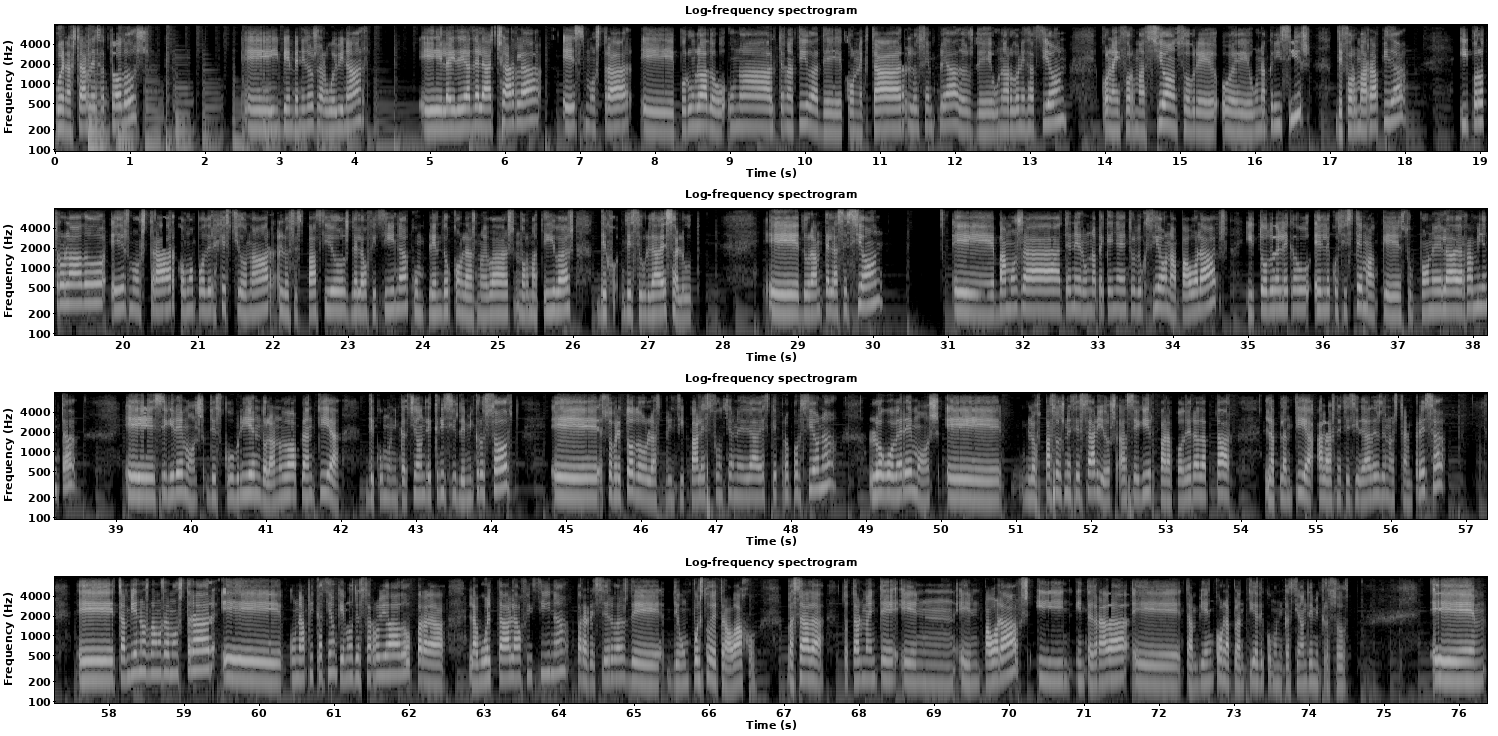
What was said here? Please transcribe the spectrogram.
Buenas tardes a todos eh, y bienvenidos al webinar. Eh, la idea de la charla es mostrar, eh, por un lado, una alternativa de conectar los empleados de una organización con la información sobre una crisis de forma rápida y por otro lado es mostrar cómo poder gestionar los espacios de la oficina cumpliendo con las nuevas normativas de, seguridad de salud. Eh, durante la sesión eh, vamos a tener una pequeña introducción a Power Apps y todo el, ecosistema que supone la herramienta. Eh, seguiremos descubriendo la nueva plantilla de comunicación de crisis de Microsoft sobre todo las principales funcionalidades que proporciona. Luego veremos los pasos necesarios a seguir para poder adaptar la plantilla a las necesidades de nuestra empresa. Eh, también nos vamos a mostrar una aplicación que hemos desarrollado para la vuelta a la oficina para reservas de, un puesto de trabajo, basada totalmente en, Power Apps e integrada también con la plantilla de comunicación de Microsoft. Eh,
